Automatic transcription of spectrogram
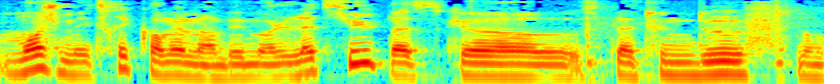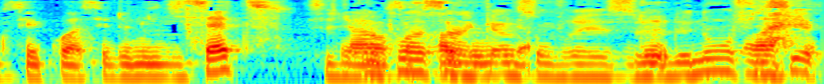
Moi, je mettrais quand même un bémol là-dessus parce que euh, Splatoon 2, donc c'est quoi? C'est 2017. C'est du Là, ça sera 1.5, hein, 2000. son vrai, ce- le nom officiel,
